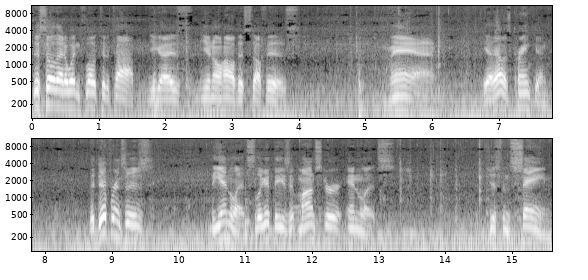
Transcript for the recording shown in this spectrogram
just so that it wouldn't float to the top. You guys, you know how this stuff is. Man. Yeah, that was cranking. The difference is the inlets. Look at these monster inlets just insane.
